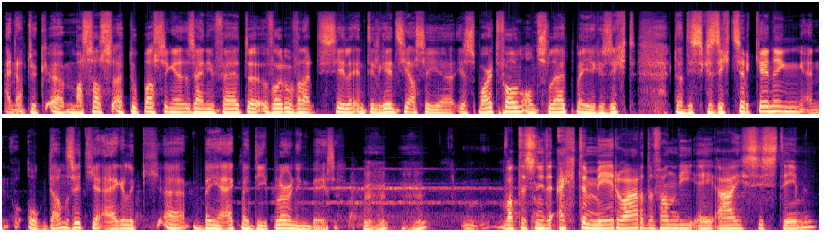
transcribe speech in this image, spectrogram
En natuurlijk, eh, massas toepassingen zijn in feite vormen van artificiële intelligentie. Als je je, je smartphone ontsluit met je gezicht, dat is gezichtsherkenning. En ook dan zit je eigenlijk, ben je eigenlijk met deep learning bezig. Wat is nu de echte meerwaarde van die AI-systemen?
